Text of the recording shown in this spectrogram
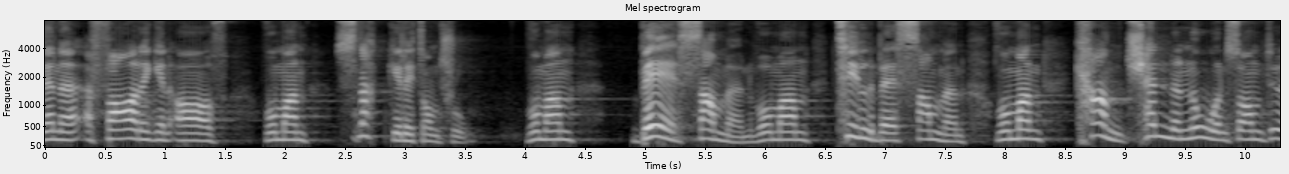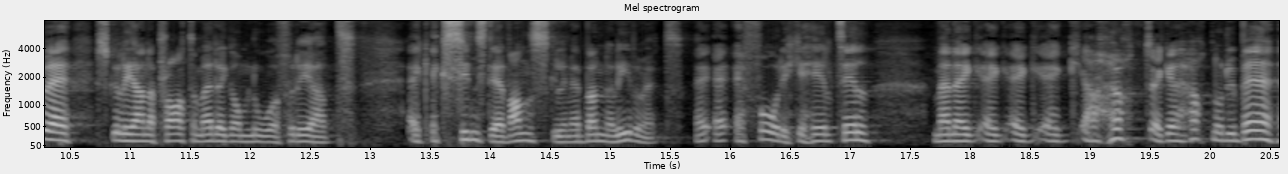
denne erfaringen av hvor man snakker litt om tro. Hvor man ber sammen, hvor man tilber sammen. Hvor man kan kjenne noen som du jeg skulle gjerne prate med deg om noe fordi at jeg, jeg syns det er vanskelig med bønnelivet mitt. Jeg, jeg, jeg, får det ikke helt til. Men jeg, har hørt, jeg har hørt når du ber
